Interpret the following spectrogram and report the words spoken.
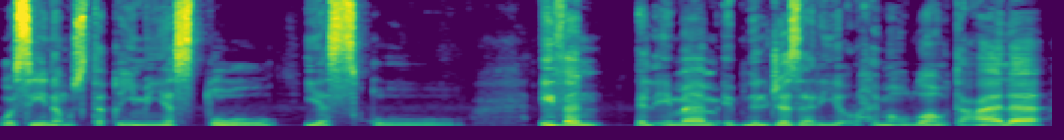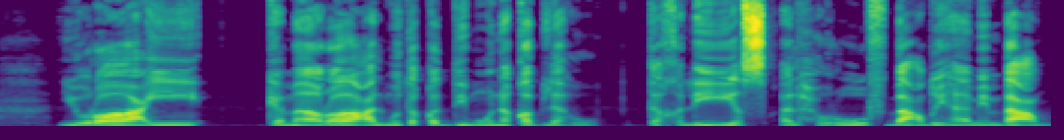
وسين مستقيم يسطو يسقو. إذا الإمام ابن الجزري رحمه الله تعالى يراعي كما راعى المتقدمون قبله تخليص الحروف بعضها من بعض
